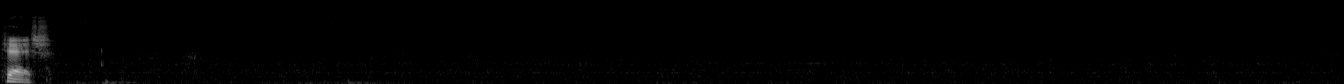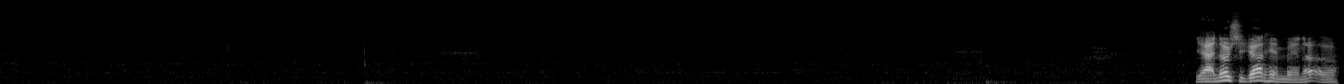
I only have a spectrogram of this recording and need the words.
Cash. Yeah, I know she got him, man. Uh-oh.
